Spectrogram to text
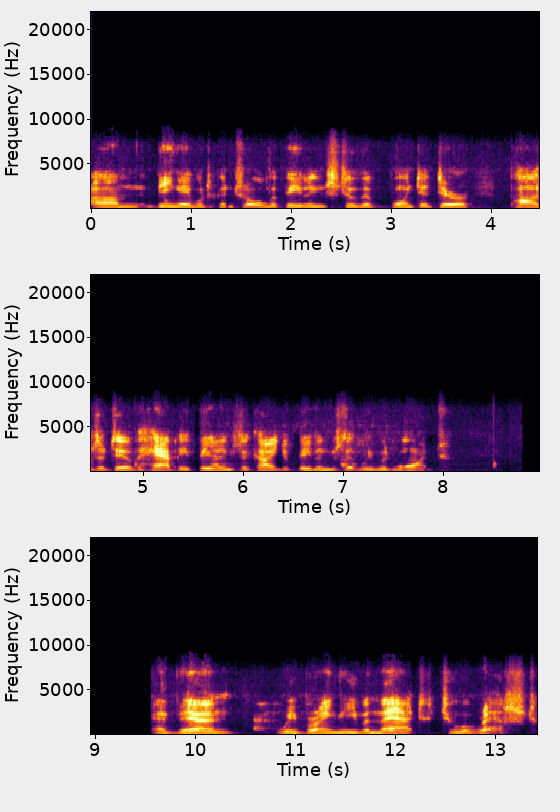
um, being able to control the feelings to the point that they're positive, happy feelings, the kind of feelings that we would want. And then we bring even that to a rest,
